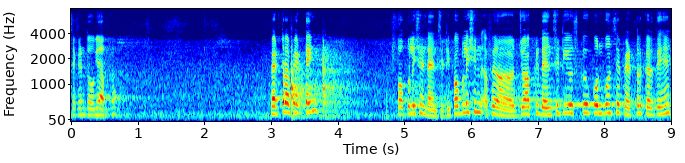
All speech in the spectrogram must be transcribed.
सेकंड तो हो गया आपका। Factor affecting population density population जो आपकी डेंसिटी है, उसको कौन कौन से फैक्टर करते हैं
